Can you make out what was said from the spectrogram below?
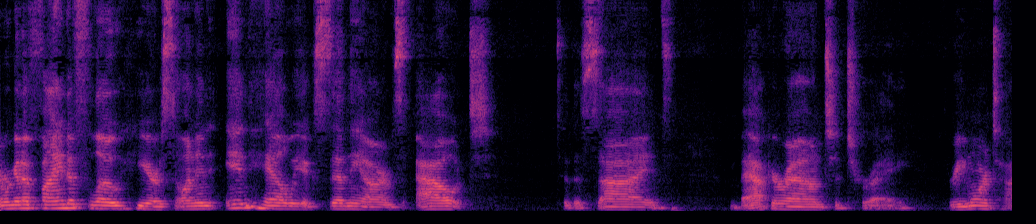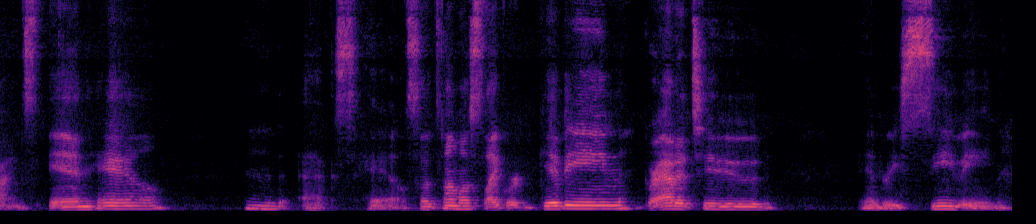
And we're going to find a flow here. So on an inhale, we extend the arms out to the sides, back around to tray. Three more times. Inhale and exhale. So it's almost like we're giving gratitude and receiving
